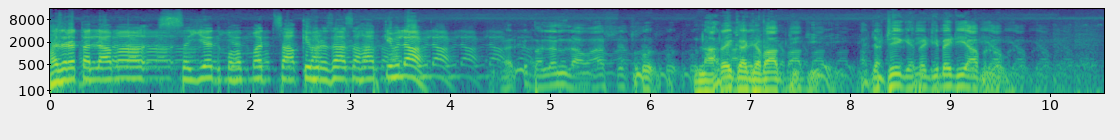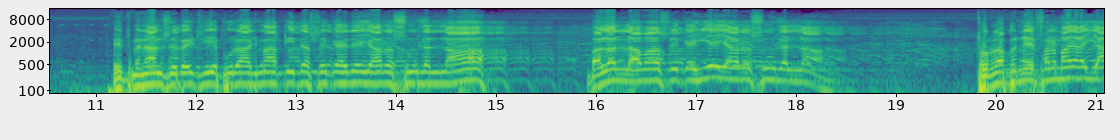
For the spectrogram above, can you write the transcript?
हज़रत अल्लामा सैयद मोहम्मद साकिब रजा साहब किबला। अरे बुलंद आवाज़ से तो नारे का जवाब दीजिए। अच्छा ठीक है बैठिए बैठिए आप लोग। इत्मीनान से बैठिए, पूरा अजमा अकीदत से कह दे, या रसूल अल्लाह बुलंद आवाज़ से कहिए, या रसूल अल्लाह तो रब ने फरमाया या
